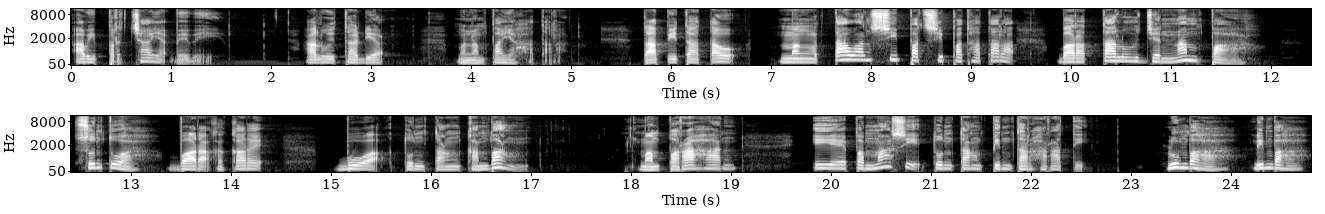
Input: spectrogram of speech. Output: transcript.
awi percaya bebe. Alu ita dia menampaya hatala. Tapi ita tahu mengetahuan sifat-sifat hatala barat talu jen nampa suntua barak kekare buah tuntang kambang memperahan iye pemasi tuntang pintar harati lumbah limbah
